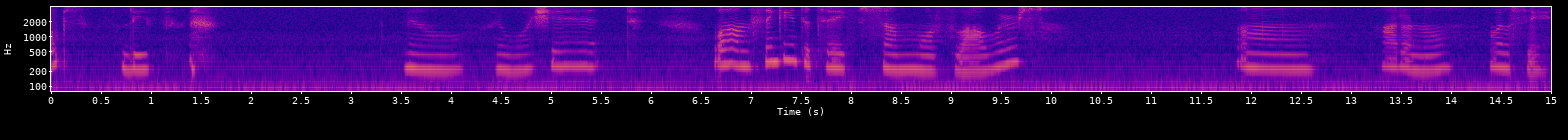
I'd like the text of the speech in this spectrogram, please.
Oops, leaf. no, I wash it. Well, I'm thinking to take some more flowers. Um, I don't know. We'll see.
